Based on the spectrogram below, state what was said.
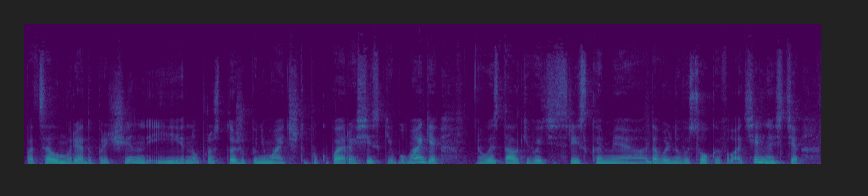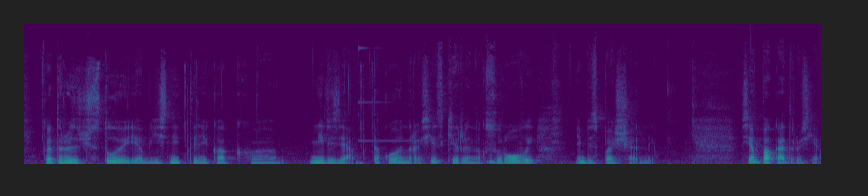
по целому ряду причин. И ну, просто тоже понимаете, что покупая российские бумаги, вы сталкиваетесь с рисками довольно высокой волатильности, которые зачастую и объяснить-то никак э, нельзя. Такой он российский рынок, суровый и беспощадный. Всем пока, друзья!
